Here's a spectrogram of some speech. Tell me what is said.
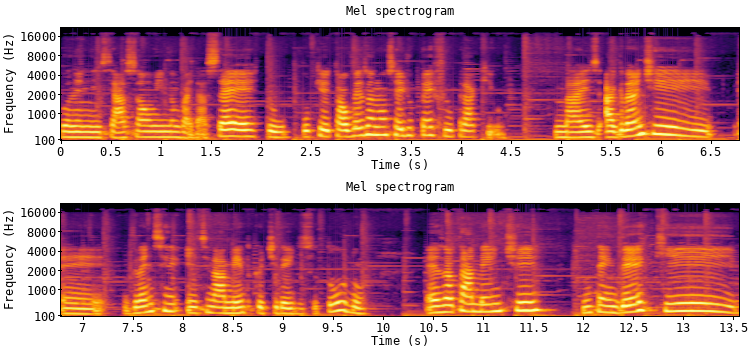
uma iniciação e não vai dar certo, porque talvez eu não seja o perfil para aquilo. Mas a grande, é, o grande ensinamento que eu tirei disso tudo é exatamente entender que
